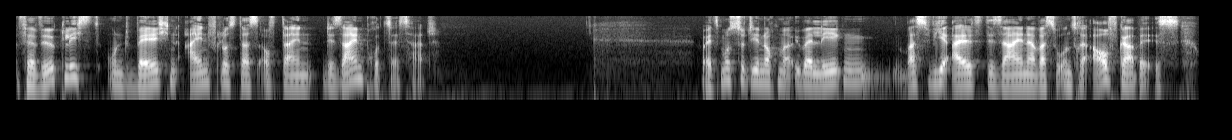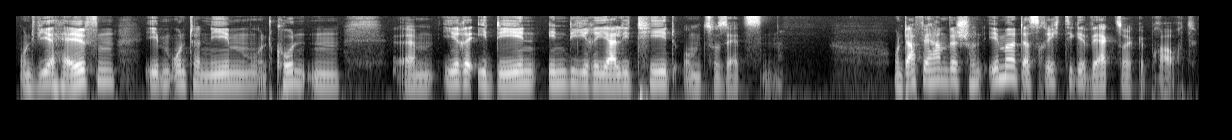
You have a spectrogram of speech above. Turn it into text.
verwirklichst und welchen Einfluss das auf deinen Designprozess hat. Weil jetzt musst du dir nochmal überlegen, was wir als Designer, was so unsere Aufgabe ist. Und wir helfen eben Unternehmen und Kunden, ähm, ihre Ideen in die Realität umzusetzen. Und dafür haben wir schon immer das richtige Werkzeug gebraucht.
